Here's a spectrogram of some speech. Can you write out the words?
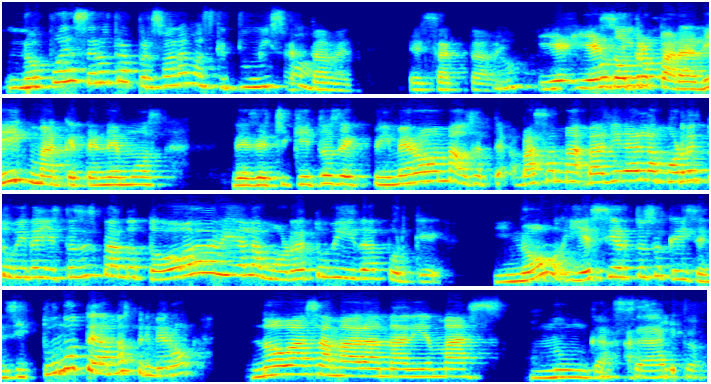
no puede ser otra persona más que tú mismo. Exactamente, exactamente. Y, es otro paradigma que tenemos desde chiquitos de primero ama, o sea, vas a, va a llegar el amor de tu vida y estás esperando todavía el amor de tu vida porque, y no, y es cierto eso que dicen, si tú no te amas primero, no vas a amar a nadie más, nunca. Exacto.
